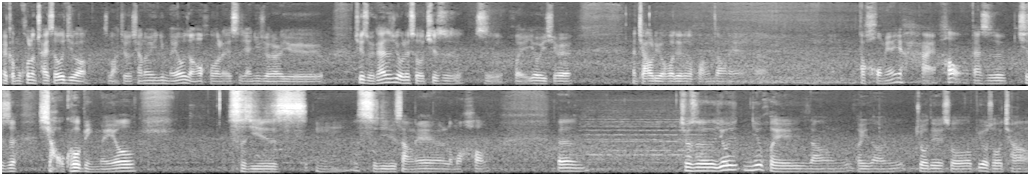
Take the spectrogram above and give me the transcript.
那更不可能揣手机了，是吧？就相当于你没有任何的时间，你就在那儿游游游。其实最开始游的时候，其实是会有一些焦虑或者是慌张的，嗯，到后面也还好，但是其实效果并没有实际是嗯实际上的那么好，嗯，就是有你会让会让觉得说，比如说像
